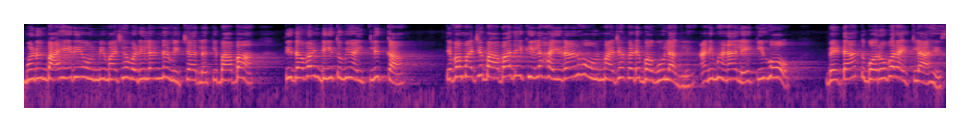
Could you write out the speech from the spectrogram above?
म्हणून बाहेर येऊन मी माझ्या वडिलांना विचारलं की बाबा ती दवंडी तुम्ही ऐकलीत का? तेव्हा माझे बाबा देखील हैराण होऊन माझ्याकडे बघू लागले आणि म्हणाले की हो बेटा तू बरोबर ऐकलं आहेस.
